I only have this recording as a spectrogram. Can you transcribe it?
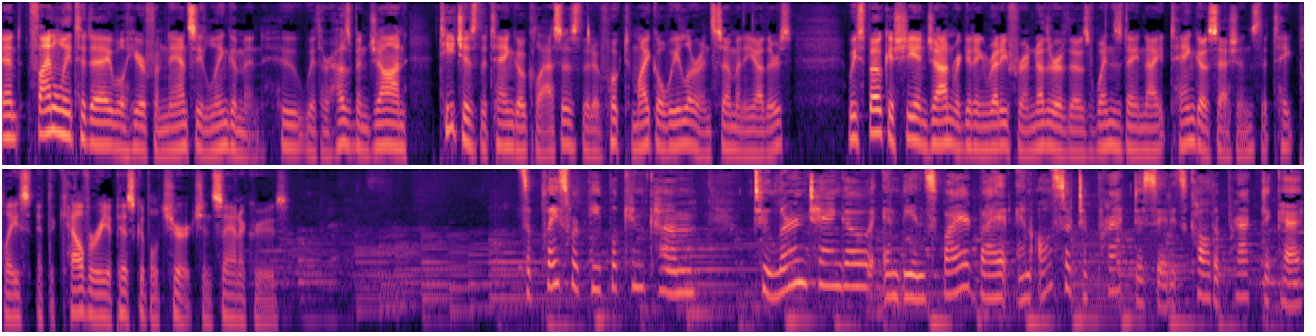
And finally, today we'll hear from Nancy Lingaman, who, with her husband John, teaches the tango classes that have hooked Michael Wheeler and so many others. We spoke as she and John were getting ready for another of those Wednesday night tango sessions that take place at the Calvary Episcopal Church in Santa Cruz. It's a place where people can come to learn tango and be inspired by it and also to practice it. It's called a practica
